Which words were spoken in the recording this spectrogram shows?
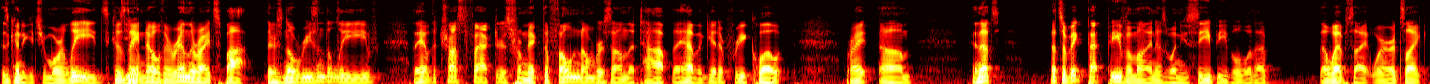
is going to get you more leads because they know they're in the right spot. There's no reason to leave. They have the trust factors from Nick. The phone numbers on the top. They have a get a free quote, right? Um, and that's that's a big pet peeve of mine is when you see people with a, a website where it's like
